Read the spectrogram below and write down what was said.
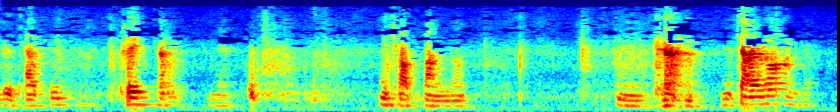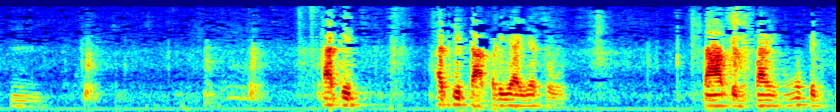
หรือชาวคิดคลิปครับเนี่ยไม่ชอบฟังเนาะครับใจร้อนครับอาทิตย์อาทิตย์ตาปริยายสูตร ตาเป็นไฟหูเป็นไฟ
